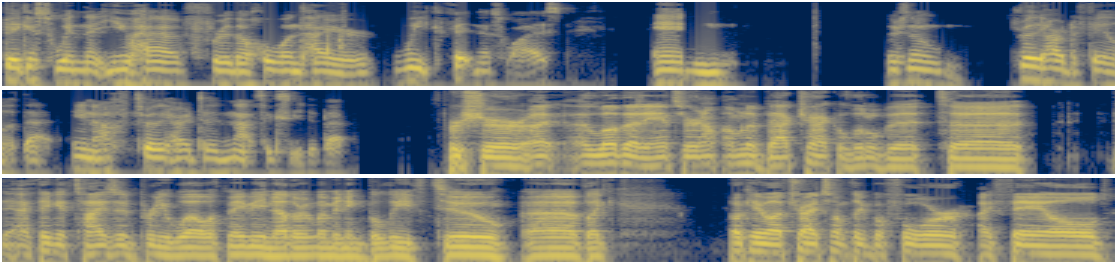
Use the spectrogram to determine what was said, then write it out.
biggest win that you have for the whole entire week, fitness wise. And there's no, it's really hard to fail at that. You know, it's really hard to not succeed at that. For sure. I, I love that answer. And I'm, I'm going to backtrack a little bit to I think it ties in pretty well with maybe another limiting belief too of like, okay, well, I've tried something before, I failed,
